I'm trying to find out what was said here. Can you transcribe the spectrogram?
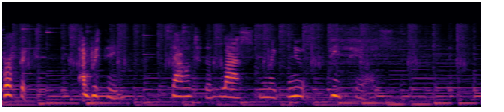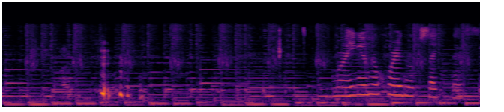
Perfect. Everything. Down to the last minute details. My unicorn looks like this.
